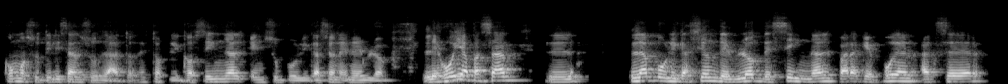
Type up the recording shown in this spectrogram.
cómo se utilizan sus datos. Esto explicó Signal en su publicación en el blog. Les voy a pasar la publicación del blog de Signal para que puedan acceder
